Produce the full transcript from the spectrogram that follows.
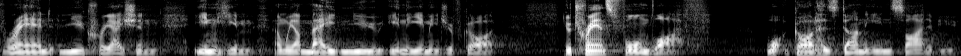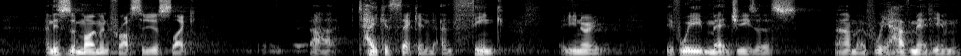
brand new creation in Him, and we are made new in the image of God. Your transformed life, what God has done inside of you. And this is a moment for us to just like uh, take a second and think, you know, if we met Jesus, um, if we have met him,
